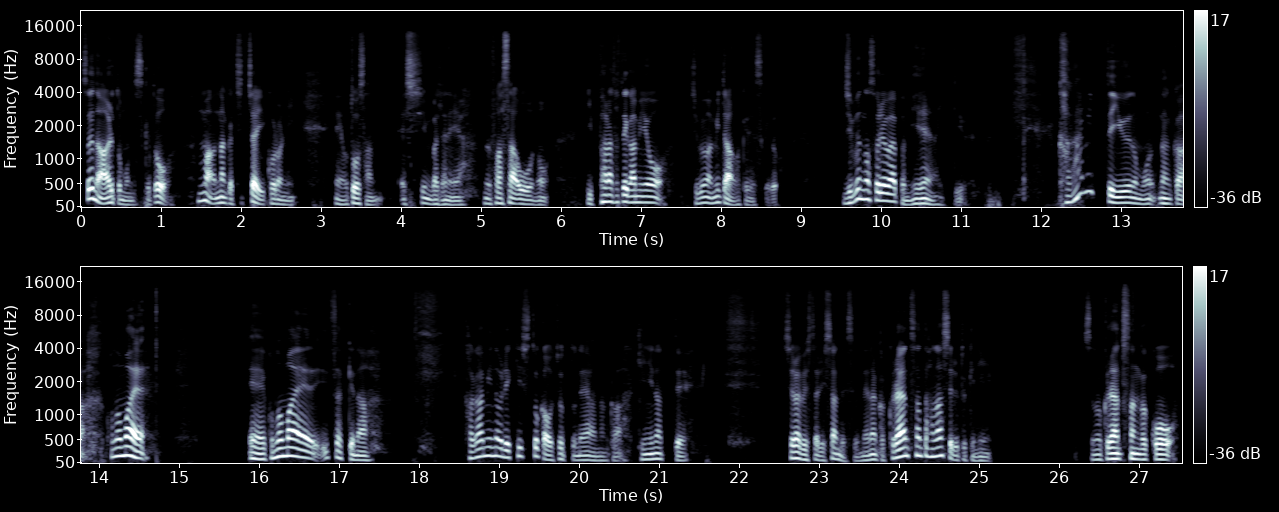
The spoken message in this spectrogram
そういうのはあると思うんですけど、まあなんかちっちゃい頃に、えー、お父さん、シンバじゃねえや、ムファサ王の立派な縦紙を自分は見たわけですけど、自分のそれはやっぱ見れないっていう。鏡っていうのもなんか、この前、えー、この前、いつだっけな、鏡の歴史とかをちょっとね、なんか気になって調べたりしたんですよね。なんかクライアントさんと話してる時に、そのクライアントさんがこう、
